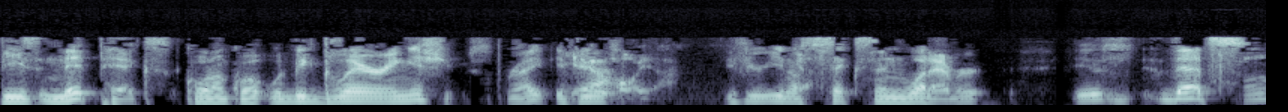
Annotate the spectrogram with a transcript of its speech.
these nitpicks, quote unquote, would be glaring issues, right? If yeah, you're, oh yeah. If you're, you know, yeah. six and whatever, is that's mm-hmm.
